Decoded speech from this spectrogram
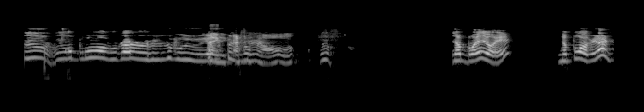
No puedo ahogo. No puedo, ¿eh? No puedo hablar.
